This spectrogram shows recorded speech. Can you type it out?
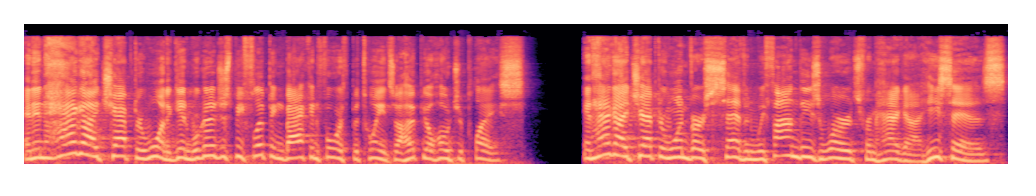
And in Haggai chapter 1, again, we're going to just be flipping back and forth between, so I hope you'll hold your place. In Haggai chapter 1, verse 7, we find these words from Haggai. He says,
